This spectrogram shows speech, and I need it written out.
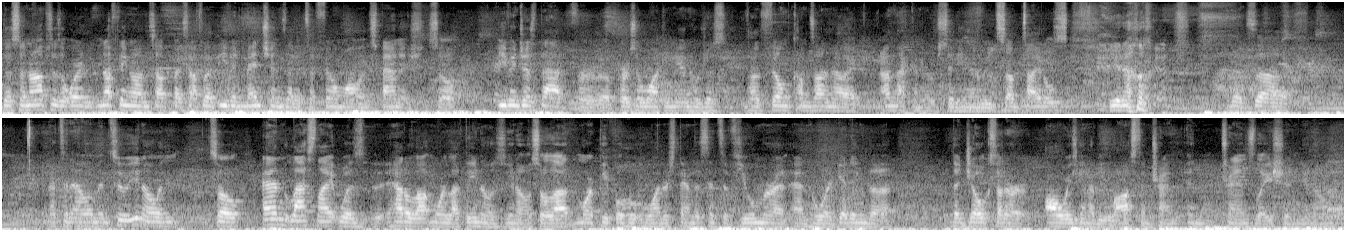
the synopsis or nothing on South by Southwest even mentions that it's a film all in Spanish. So even just that for a person walking in who just the film comes on and they're like, I'm not going to sit here and read subtitles, you know. That's uh, that's an element too, you know, and so and last night was had a lot more Latinos, you know, so a lot more people who, who understand the sense of humor and, and who are getting the the jokes that are always going to be lost in tran- in translation, you know.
